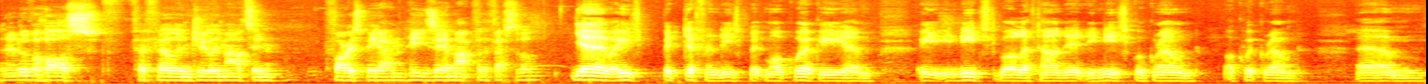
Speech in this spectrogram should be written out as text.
And another horse for Phil and Julie Martin, Forest Bihan. He's earmarked for the festival. Yeah, well, he's a bit different. He's a bit more quirky. Um, he, he needs to go left-handed. He needs good ground or quick ground. Um,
